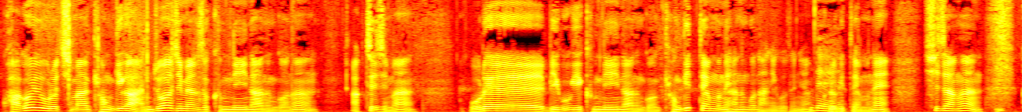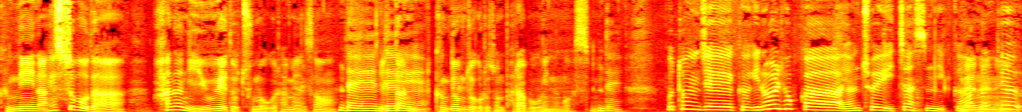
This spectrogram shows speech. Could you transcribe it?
과거에도 그렇지만 경기가 안 좋아지면서 금리 인하하는 거는 악재지만 올해 미국이 금리 인하하는 건 경기 때문에 하는 건 아니거든요. 네. 그렇기 때문에 시장은 금리 인하 횟수보다 하는 이유에도 주목을 하면서 네, 일단 네. 긍정적으로 좀 바라보고 있는 것 같습니다. 네. 보통 이제 그 1월 효과 연초에 있지 않습니까? 그런데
